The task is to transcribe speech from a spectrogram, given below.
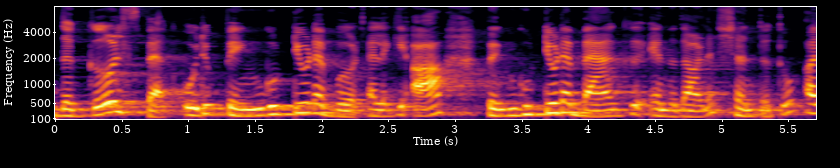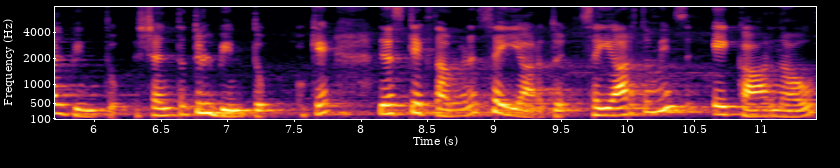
ദ ഗേൾസ് ബാഗ് ഒരു പെൺകുട്ടിയുടെ ബേൾ അല്ലെങ്കിൽ ആ പെൺകുട്ടിയുടെ ബാഗ് എന്നതാണ് ഷന്തത്തു അൽ ബിന്തു ഷന്തത്തുൽ ബിന്തു. ഓക്കെ നെക്സ്റ്റ് എക്സാമ്പിളാണ് സയ്യാറത്തു. സയ്യാറത്തു മീൻസ് എ കാർ എന്നാവും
